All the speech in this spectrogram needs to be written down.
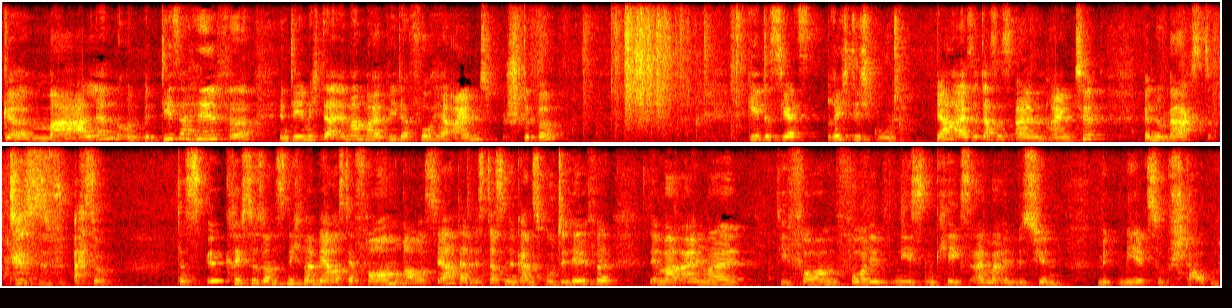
gemahlen und mit dieser Hilfe, indem ich da immer mal wieder vorher einstippe, geht es jetzt richtig gut. Ja, also das ist ein, ein Tipp, wenn du merkst, das also das äh, kriegst du sonst nicht mal mehr aus der Form raus, ja, dann ist das eine ganz gute Hilfe. Immer einmal die Form vor dem nächsten Keks einmal ein bisschen mit Mehl zu bestauben.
